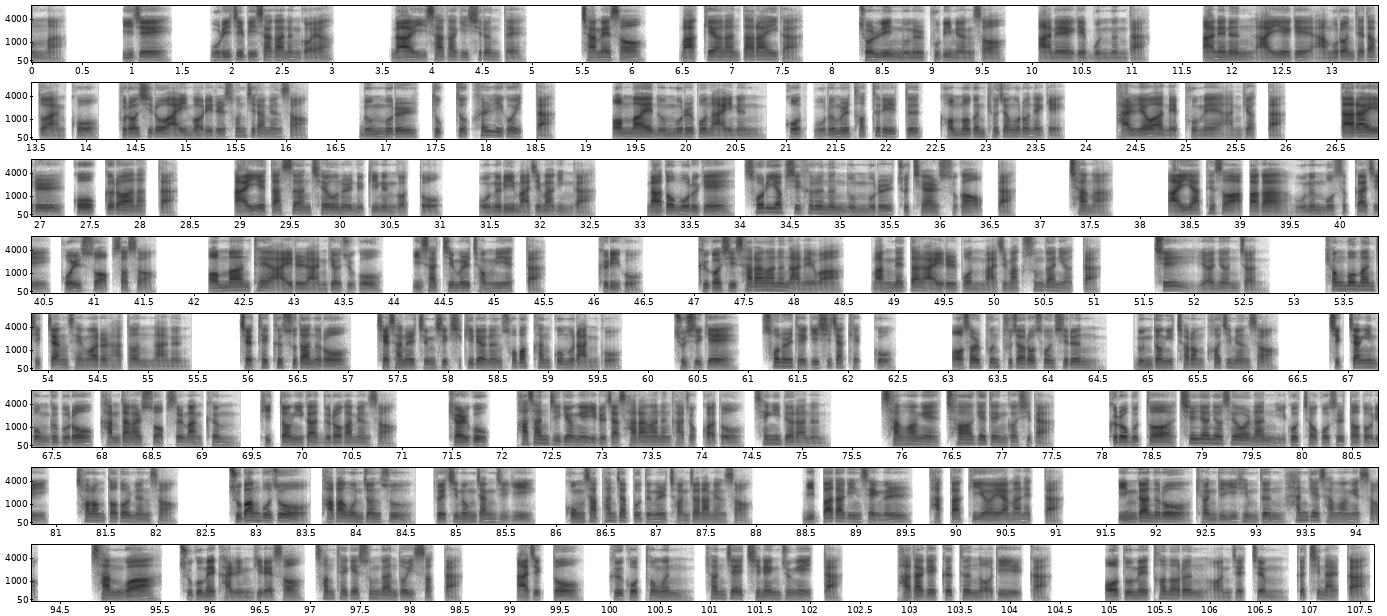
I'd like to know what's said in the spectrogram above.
엄마. 이제 우리 집 이사 가는 거야? 나 이사 가기 싫은데. 잠에서 막 깨어난 딸아이가 졸린 눈을 부비면서 아내에게 묻는다. 아내는 아이에게 아무런 대답도 않고 브러시로 아이 머리를 손질하면서 눈물을 뚝뚝 흘리고 있다. 엄마의 눈물을 본 아이는 곧 울음을 터뜨릴 듯 겁먹은 표정으로 내게 달려와 내 품에 안겼다. 딸아이를 꼭 끌어안았다. 아이의 따스한 체온을 느끼는 것도 오늘이 마지막인가. 나도 모르게 소리 없이 흐르는 눈물을 주체할 수가 없다. 참아. 아이 앞에서 아빠가 우는 모습까지 보일 수 없어서 엄마한테 아이를 안겨주고 이삿짐을 정리했다. 그리고 그것이 사랑하는 아내와 막내딸 아이를 본 마지막 순간이었다. 7여 년 전 평범한 직장 생활을 하던 나는 재테크 수단으로 재산을 증식시키려는 소박한 꿈을 안고 주식에 손을 대기 시작했고 어설픈 투자로 손실은 눈덩이처럼 커지면서 직장인 봉급으로 감당할 수 없을 만큼 빚덩이가 늘어가면서 결국 파산 지경에 이르자 사랑하는 가족과도 생이별하는 상황에 처하게 된 것이다. 그로부터 7년여 세월 난 이곳저곳을 떠돌이 처럼 떠돌면서 주방보조, 다방운전수, 돼지농장지기, 공사 판잡부 등을 전전하면서 밑바닥 인생을 바깥기어야만 했다. 인간으로 견디기 힘든 한계 상황에서 삶과 죽음의 갈림길에서 선택의 순간도 있었다. 아직도 그 고통은 현재 진행 중에 있다. 바닥의 끝은 어디일까? 어둠의 터널은 언제쯤 끝이 날까?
